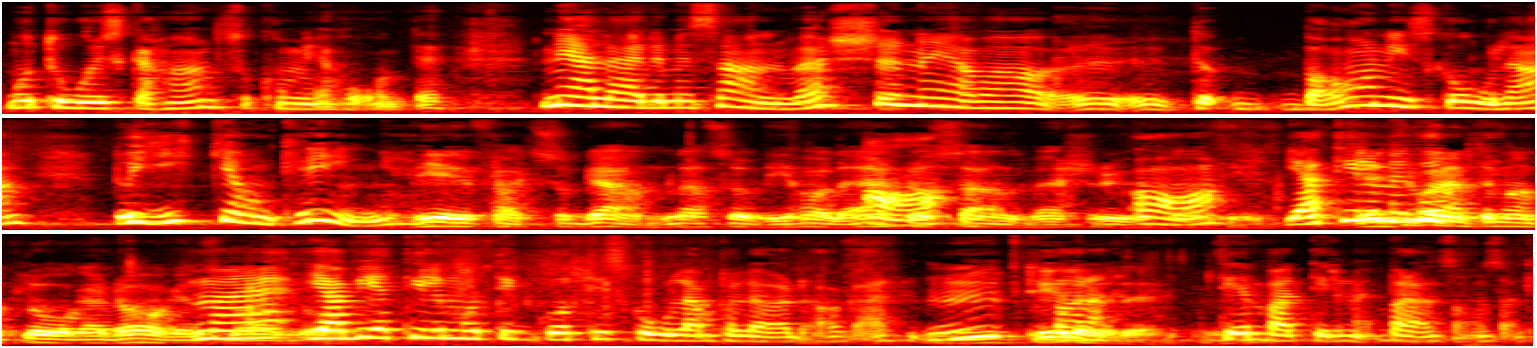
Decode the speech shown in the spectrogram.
motoriska hand så kommer jag ihåg det. När jag lärde mig psalmverser när jag var eh, t- barn i skolan då gick jag omkring. Vi är ju faktiskt så gamla så vi har lärt Ja. oss psalmverser utan Ja, jag till och det med tror gått- jag inte man plågar dagens Nej, barn jag vet till och med att gå till skolan på lördagar. Mm, Mm, till bara, det. till, bara, till med, bara en sån sak.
